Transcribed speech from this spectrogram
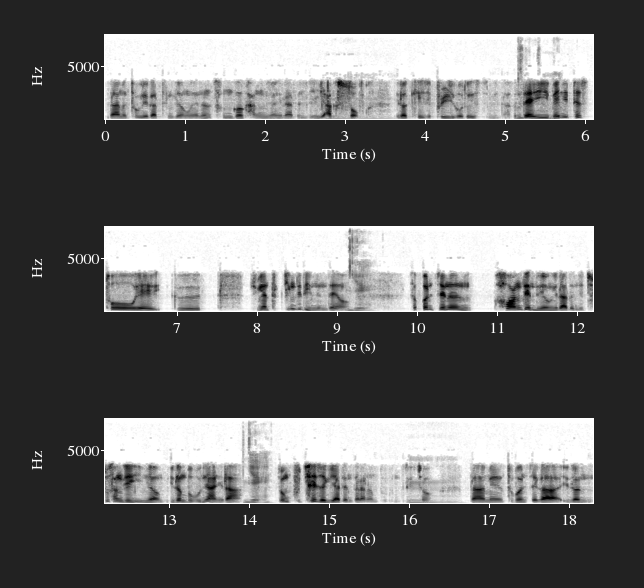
그다음에 독일 같은 경우에는 선거 강령이라든지 약속 음. 이렇게 이제 불리고도 있습니다. 근데 이 매니페스토의 그 중요한 특징들이 있는데요. 예. 첫 번째는 허황된 내용이라든지 추상적 이념 이런 부분이 아니라 예. 좀 구체적이어야 된다라는 부분들이죠. 음. 그다음에 두 번째가 이런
